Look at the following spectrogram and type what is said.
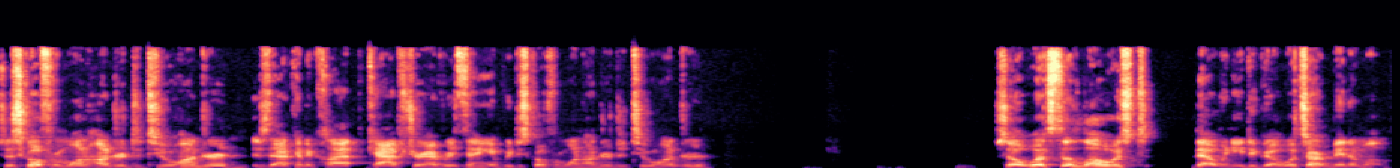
Just go from 100 to 200? Is that going to capture everything if we just go from 100 to 200? So what's the lowest that we need to go? What's our minimum?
